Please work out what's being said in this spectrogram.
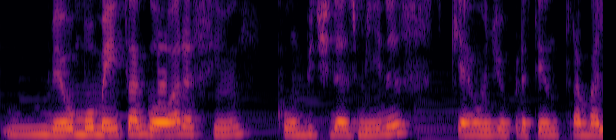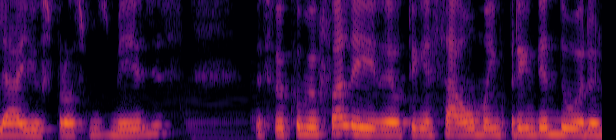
meu momento agora, assim, com o Beat das Minas, que é onde eu pretendo trabalhar aí os próximos meses. Mas foi como eu falei, né? Eu tenho essa alma empreendedora,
